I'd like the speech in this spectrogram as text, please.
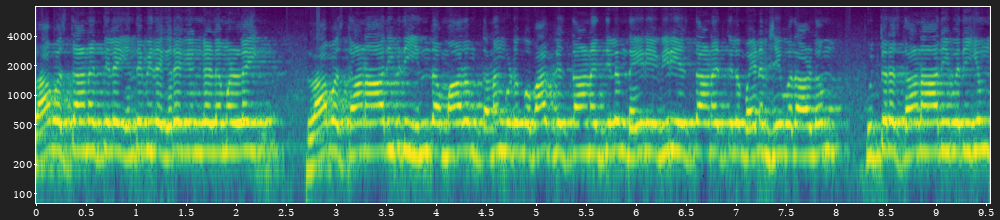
லாபஸ்தானத்திலே எந்தவித கிரகங்களும் இல்லை. லாபஸ்தானாதிபதி இந்த மாதம் தனங்குடும்ப வாக்குஸ்தானத்திலும் தைரிய வீரியஸ்தானத்திலும் பயணம் செய்வதாலும் புத்திர ஸ்தானாதிபதியும்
